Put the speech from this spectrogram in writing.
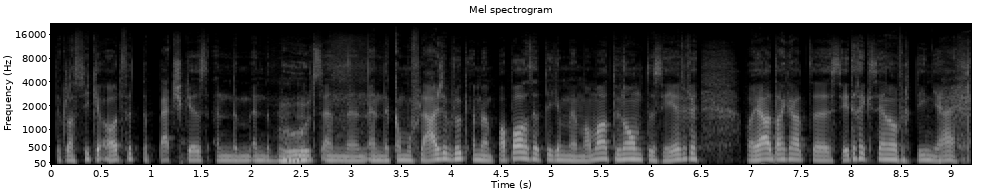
de klassieke outfit, de patchkes en de, en de mhm. boots en, en, en, de camouflagebroek. En mijn papa zei tegen mijn mama toen al om te zeveren van ja, dat gaat uh, Cedric zijn over tien jaar.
